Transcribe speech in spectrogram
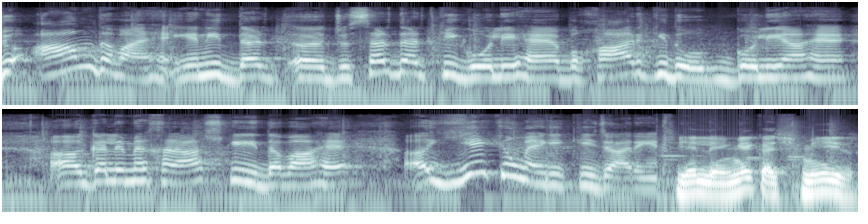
जो आम दवाएँ हैं, यानी दर्द जो सर दर्द की गोली है, बुखार की दो, गोलियाँ हैं गले में खराश की दवा है ये क्यों महँगी की जा रही है? ये लेंगे कश्मीर।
